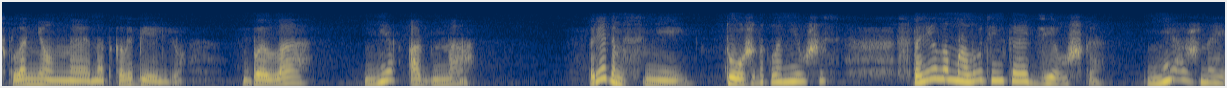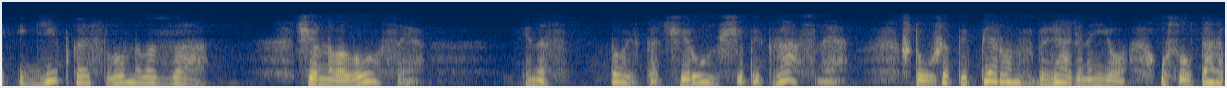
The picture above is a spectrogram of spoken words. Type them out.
склоненная над колыбелью, была не одна. Рядом с ней, тоже наклонившись, стояла молоденькая девушка, нежная и гибкая, словно лоза, черноволосая и настолько чарующе прекрасная, что уже при первом взгляде на нее у султана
